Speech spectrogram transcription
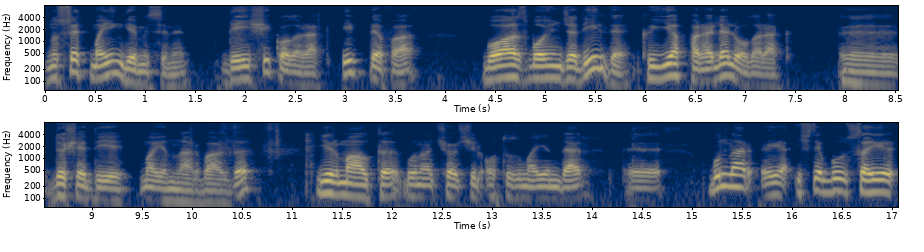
Nusret Mayın gemisinin değişik olarak ilk defa Boğaz boyunca değil de kıyıya paralel olarak e, döşediği mayınlar vardı. 26 buna Churchill 30 mayın der. E, bunlar e, işte bu sayı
